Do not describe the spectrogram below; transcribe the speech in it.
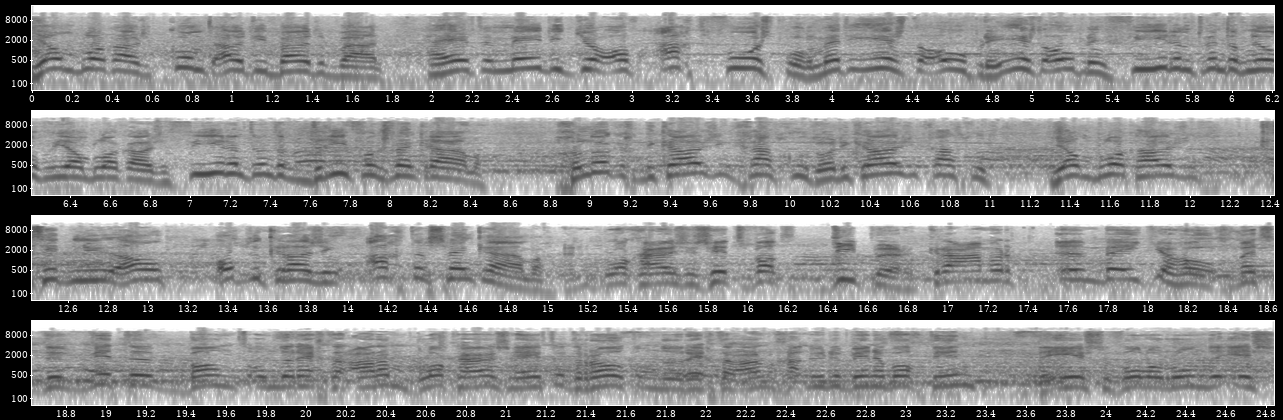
Jan Blokhuis komt uit die buitenbaan. Hij heeft een metertje of acht voorsprong met die eerste opening. Eerste opening 24-0 voor Jan Blokhuizen. 24-3 voor Sven Kramer. Gelukkig, die kruising gaat goed hoor. Die kruising gaat goed. Jan Blokhuizen zit nu al op de kruising achter Sven Kramer. En Blokhuizen zit wat dieper. Kramer een beetje hoog met de witte band om de rechterarm. Blokhuizen heeft het rood om de rechterarm. Gaat nu de binnenbocht in. De eerste volle ronde is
